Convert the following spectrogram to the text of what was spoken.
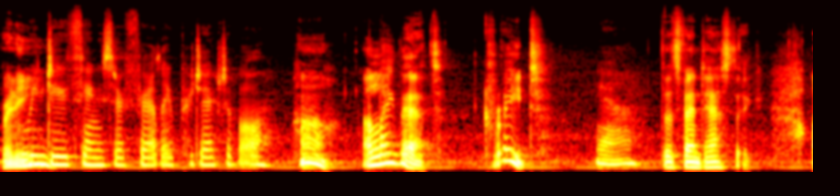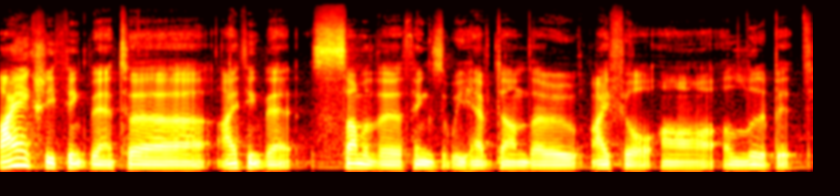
really? we do things that are fairly predictable. Huh? I like that. Great. Yeah. That's fantastic. I actually think that uh, I think that some of the things that we have done, though, I feel are a little bit,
